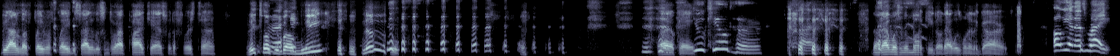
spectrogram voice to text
We I love Flavor Flav decided to listen to our podcast for the first time. Are they talking about me? no. Okay. You killed her. No, that wasn't a monkey though. That was one of the guards. Oh yeah, that's right.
